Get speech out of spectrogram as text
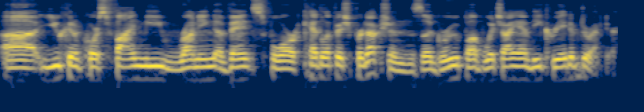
Uh, you can, of course, find me running events for Kettlefish Productions, a group of which I am the creative director.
